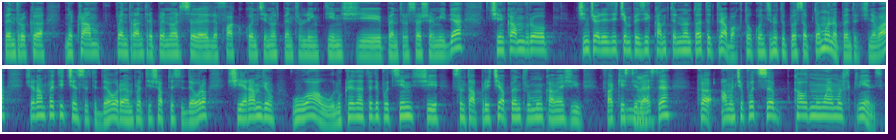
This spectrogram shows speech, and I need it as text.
pentru că lucram pentru antreprenori să le fac conținut pentru LinkedIn și pentru social media și în cam vreo 5 ore, zicem pe zi, cam terminăm toată treaba, cu tot conținutul pe o săptămână pentru cineva și eram plătit 500 de euro, am plătit 700 de euro și eram gen, wow, lucrez atât de puțin și sunt apreciat pentru munca mea și fac chestiile da. astea că am început să caut mult mai mulți clienți,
